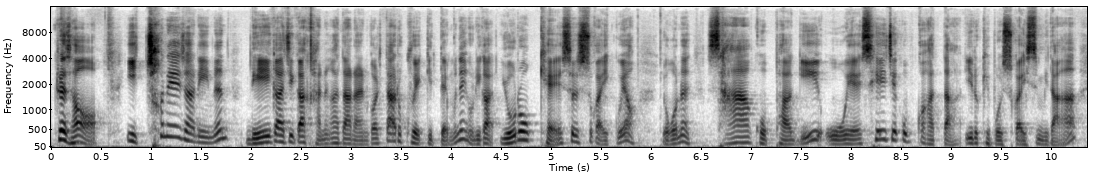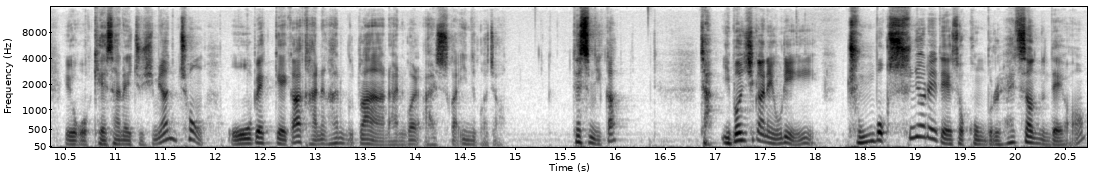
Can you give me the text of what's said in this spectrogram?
그래서 이 1000의 자리는 네 가지가 가능하다라는 걸 따로 구했기 때문에 우리가 요렇게 쓸 수가 있고요. 요거는 4 곱하기 5의 세제곱과 같다. 이렇게 볼 수가 있습니다. 요거 계산해 주시면 총 500개가 가능하구나라는 걸 알 수가 있는 거죠. 됐습니까? 자, 이번 시간에 우리 중복 순열에 대해서 공부를 했었는데요.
